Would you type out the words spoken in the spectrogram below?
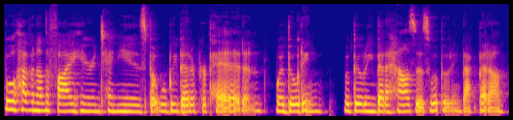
we'll have another fire here in 10 years, but we'll be better prepared and we're building, we're building better houses, we're building back better.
